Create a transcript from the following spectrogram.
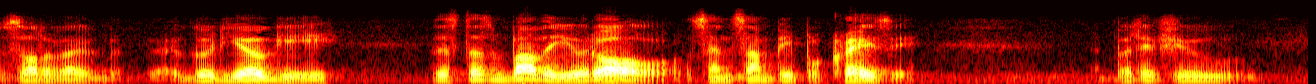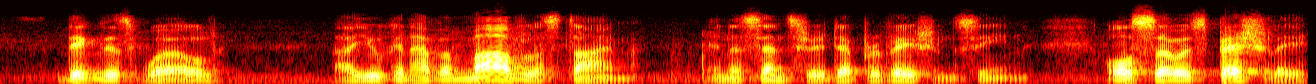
sort of a, a good yogi, this doesn't bother you at all, send some people crazy. But if you dig this world, uh, you can have a marvelous time in a sensory deprivation scene. Also, especially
